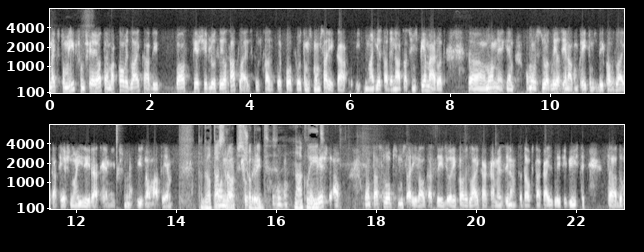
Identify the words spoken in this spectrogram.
nekustamu īpašumu šajā jautājumā Covid laikā bija valsts piešķīra ļoti liels atlaides, ko, ko, protams, mums arī kā iestādē nācās viņus piemērot uh, nomniekiem, un mums ļoti liels ienākuma kritums bija Covid laikā tieši no izīrētiem īpašumiem iznomātiem. Tad vēl tas rops šobrīd nāk līdzi. Un tas rops mums arī valkās līdzi, jo arī Covid laikā, kā mēs zinām, tad augstākā izglītība īsti tādu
